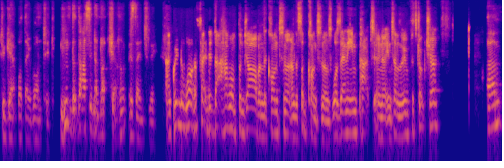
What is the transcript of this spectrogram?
to get what they wanted. That's in a nutshell, essentially. And Grinda, what effect did that have on Punjab and the continent and the subcontinents? Was there any impact you know, in terms of infrastructure? Um,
